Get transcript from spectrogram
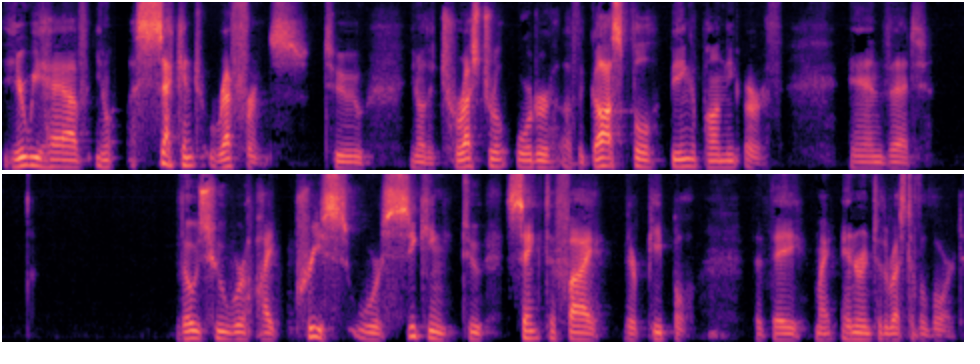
here we have, you know, a second reference to, you know, the terrestrial order of the gospel being upon the earth, and that those who were high priests were seeking to sanctify their people that they might enter into the rest of the Lord.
